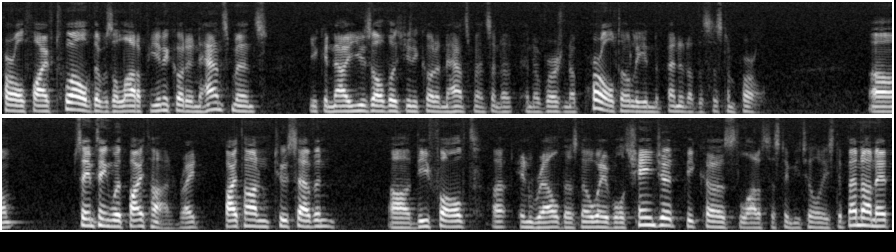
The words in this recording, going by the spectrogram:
Perl 5.12 there was a lot of Unicode enhancements, you can now use all those Unicode enhancements in a, in a version of Perl totally independent of the system Perl. Um, same thing with Python, right? Python 2.7 uh, default uh, in RHEL, there's no way we'll change it because a lot of system utilities depend on it.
